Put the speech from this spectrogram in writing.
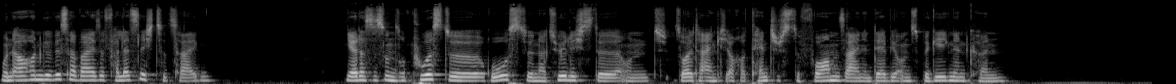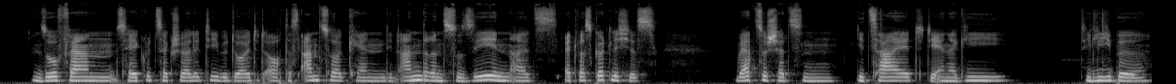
und auch in gewisser Weise verletzlich zu zeigen. Ja, das ist unsere purste, rohste, natürlichste und sollte eigentlich auch authentischste Form sein, in der wir uns begegnen können. Insofern Sacred Sexuality bedeutet auch das anzuerkennen, den anderen zu sehen als etwas Göttliches, wertzuschätzen, die Zeit, die Energie, die Liebe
